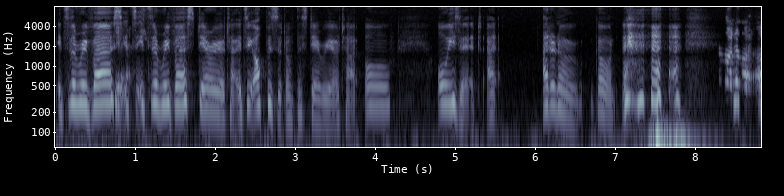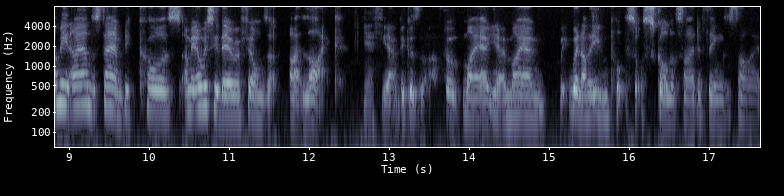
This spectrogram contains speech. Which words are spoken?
It's the reverse. Yeah. It's it's the reverse stereotype. It's the opposite of the stereotype. Or or is it? I I don't know. Go on. I, know, I mean i understand because i mean obviously there are films that i like yes. you know, because for my you know, my own, when I even put the sort of scholar side of things aside,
